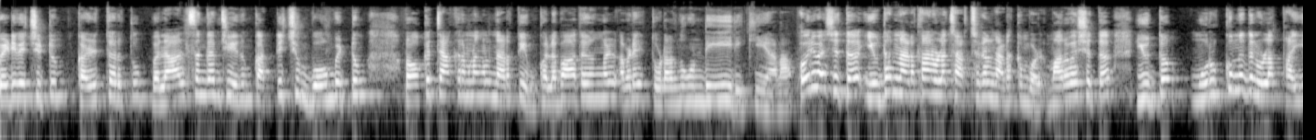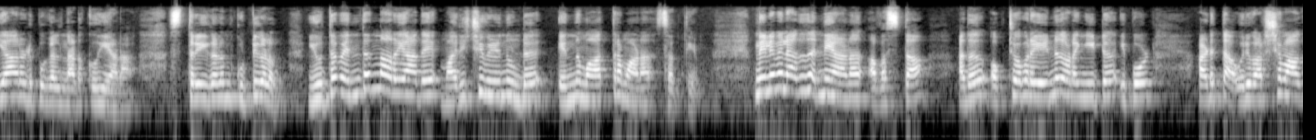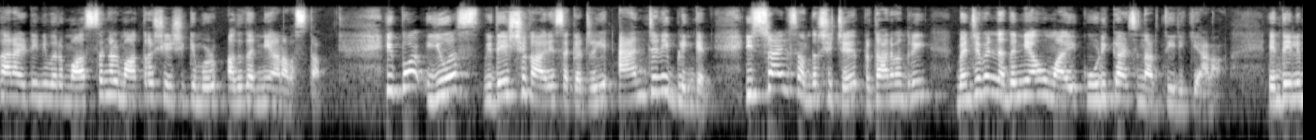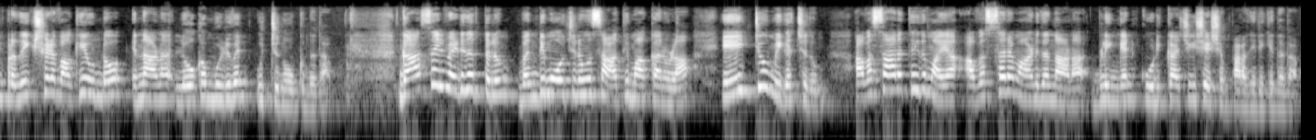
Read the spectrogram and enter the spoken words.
വെടിവെച്ചിട്ടും കഴുത്തറുത്തും ബലാത്സംഗം ചെയ്തും കത്തിച്ചും ബോംബിട്ടും റോക്കറ്റ് ആക്രമണങ്ങൾ നടത്തിയും കൊലപാതകങ്ങൾ അവിടെ തുടർന്നുകൊണ്ടേയിരിക്കുകയാണ്. ഒരു വശത്ത് യുദ്ധം നടത്താനുള്ള ചർച്ചകൾ നടക്കുമ്പോൾ മറുവശത്ത് യുദ്ധം മുറുക്കുന്നതിനുള്ള തയ്യാറെടുപ്പുകൾ നടക്കുകയാണ്. സ്ത്രീകളും കുട്ടികളും യുദ്ധം എന്തെന്നറിയാതെ മരിച്ചു വീഴുന്നുണ്ട് എന്ന് മാത്രമാണ് സത്യം. നിലവിൽ അത് തന്നെയാണ് അവസ്ഥ. അത് ഒക്ടോബർ ഏഴിന് തുടങ്ങിയിട്ട് ഇപ്പോൾ അടുത്ത ഒരു വർഷമാകാനായിട്ട് ഇനി വെറും മാസങ്ങൾ മാത്രം ശേഷിക്കുമ്പോഴും അത് തന്നെയാണ് അവസ്ഥ. ഇപ്പോൾ യു എസ് വിദേശകാര്യ സെക്രട്ടറി ആന്റണി ബ്ലിങ്കൻ ഇസ്രായേൽ സന്ദർശിച്ച് പ്രധാനമന്ത്രി ബെഞ്ചമിൻ നെതന്യാഹുമായി കൂടിക്കാഴ്ച നടത്തിയിരിക്കുകയാണ്. എന്തെങ്കിലും പ്രതീക്ഷയുടെ വകയുണ്ടോ എന്നാണ് ലോകം മുഴുവൻ ഉറ്റുനോക്കുന്നത്. ഗാസയിൽ വെടിനിർത്തലും ബന്ധിമോചനവും സാധ്യമാക്കാനുള്ള ഏറ്റവും മികച്ചതും അവസാനത്തേതുമായ അവസരമാണിതെന്നാണ് ബ്ലിങ്കൻ കൂടിക്കാഴ്ചയ്ക്ക് ശേഷം പറഞ്ഞിരിക്കുന്നത്.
